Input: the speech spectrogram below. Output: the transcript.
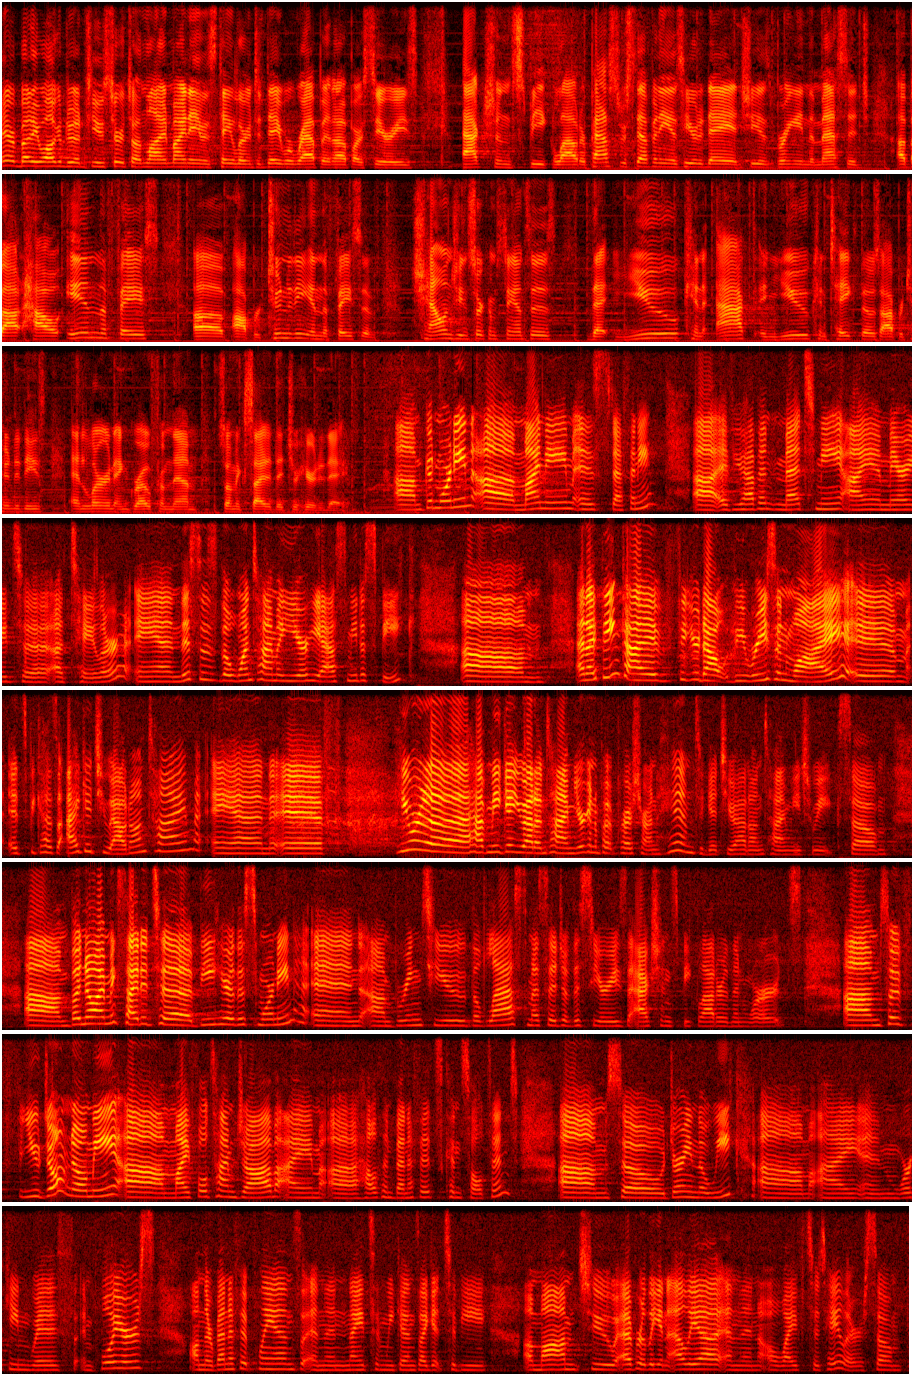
Hey, everybody, welcome to Infuse Church Online. My name is Taylor, and today we're wrapping up our series, Actions Speak Louder. Pastor Stephanie is here today, and she is bringing the message about how, in the face of opportunity, in the face of challenging circumstances, that you can act and you can take those opportunities and learn and grow from them. So I'm excited that you're here today. Um, good morning. Uh, my name is Stephanie. Uh, if you haven't met me, I am married to a Taylor, and this is the one time a year he asked me to speak. Um, and I think I've figured out the reason why. Um, it's because I get you out on time, and if he were to have me get you out on time, you're going to put pressure on him to get you out on time each week. So um, but no, I'm excited to be here this morning and um, bring to you the last message of the series, Actions Speak Louder Than Words. Um, so, if you don't know me, um, my full time job, I'm a health and benefits consultant. Um, so, during the week, um, I am working with employers on their benefit plans, and then nights and weekends, I get to be a mom to Everly and Elia, and then a wife to Taylor. So,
